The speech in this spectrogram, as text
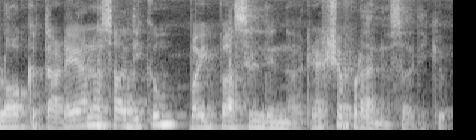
ബ്ലോക്ക് തടയാനും സാധിക്കും ബൈപ്പാസിൽ നിന്ന് രക്ഷപ്പെടാനും സാധിക്കും.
